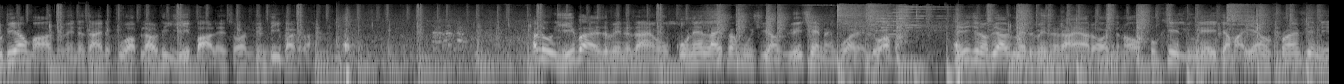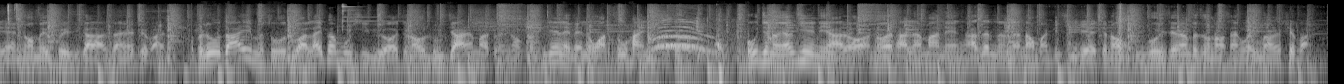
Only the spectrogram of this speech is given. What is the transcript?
လူတစ်ယောက်မှာသပင်ဒီဇိုင်းတစ်ခုကဘယ်လောက်ထိရေးပါလဲဆိုတာသင်သိပါတယ်ဗျအဲ့လိုရေးပါတဲ့သပင်ဒီဇိုင်းကိုကိုယ်နဲ့လိုက်ဖက်မှုရှိအောင်ရွေးချယ်နိုင်ဖို့ရတယ်လိုအပ်ပါဒီနေ့ကျွန်တော်ပြပေးမယ့်သပင်ဒီဇိုင်းကတော့ကျွန်တော်ခုခေတ်လူငယ်ကြီးကျမှအရင်က front ဖြစ်နေတဲ့ normal crazy color design ပဲဖြစ်ပါတယ်ဘယ်လိုသားရေးမဆိုသူကလိုက်ဖက်မှုရှိပြီးတော့ကျွန်တော်လူကြားထဲမှာဆိုရင်တော့ confidence level လုံးဝသိုးဟိုက်နေမှာဖြစ်ပါတယ်အခုကျွန်တော်ရောက်ရှိနေနေရတော့အနော်ရထားလမ်းမနဲ့52လမ်းတောင်မှာတည်ရှိတယ်ကျွန်တော် Vivo 7ပဇွန်တော်ဆိုင်ခွဲကြီးမှာပဲဖြစ်ပါတယ်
